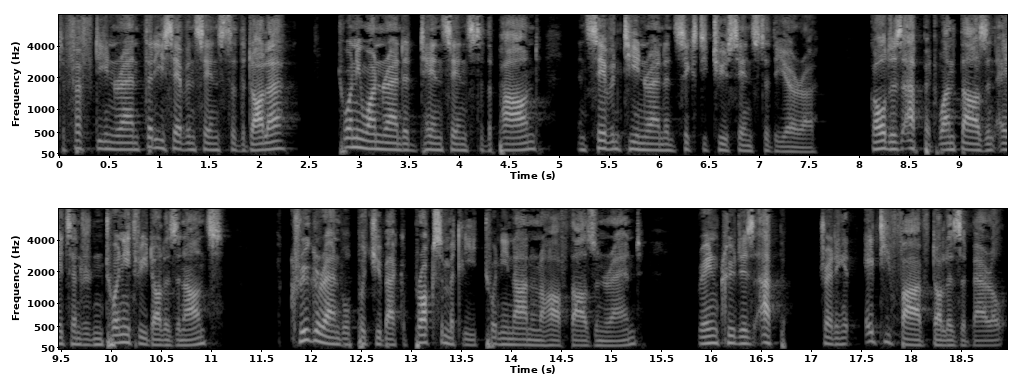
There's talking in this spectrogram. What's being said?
to 15 Rand 37 cents to the dollar, 21 Rand and 10 cents to the pound, and 17 Rand and 62 cents to the euro. Gold is up at $1,823 an ounce. A Krugerrand will put you back approximately 29,500 Rand. Brent crude is up, trading at $85 a barrel,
